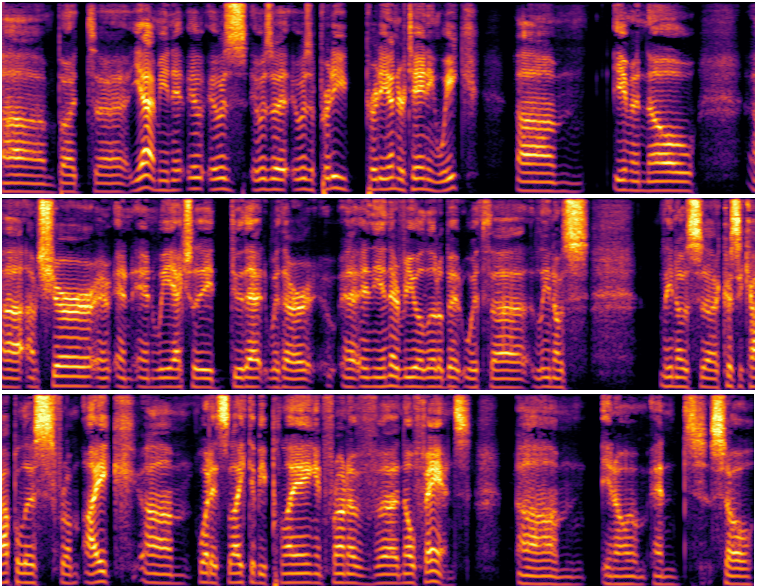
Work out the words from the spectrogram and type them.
Um, but uh, yeah, I mean, it, it, it, was it was a it was a pretty pretty entertaining week. Um, even though uh, I'm sure, and and we actually do that with our uh, in the interview a little bit with uh, Linos. Linos uh, from AEK, um, what it's like to be playing in front of uh, no fans. Um, you know, and so,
